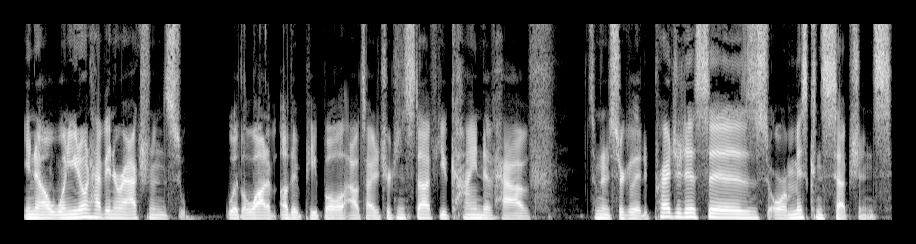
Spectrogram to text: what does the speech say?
you know, when you don't have interactions with a lot of other people outside of church and stuff, you kind of have sometimes circulated prejudices or misconceptions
